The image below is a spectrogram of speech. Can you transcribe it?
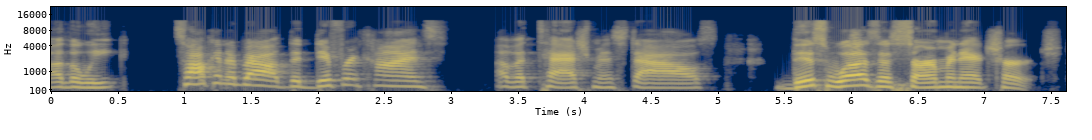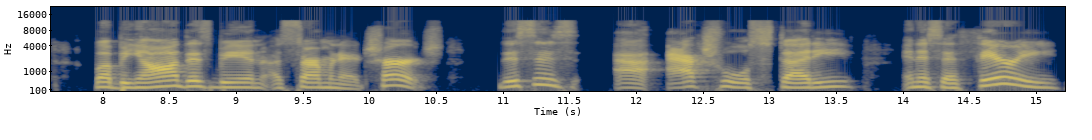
of the week, talking about the different kinds of attachment styles. This was a sermon at church, but beyond this being a sermon at church, this is an actual study and it's a theory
